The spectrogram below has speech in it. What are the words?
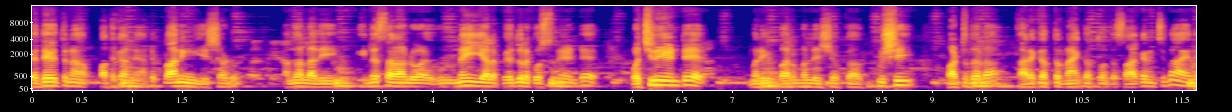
పెద్ద ఎత్తున పథకాన్ని అంటే ప్లానింగ్ చేశాడు. అందువల్ల అది ఇళ్ళ స్థలాలు ఉన్నాయి ఇవాళ పేదలకు వస్తున్నాయి అంటే వచ్చినాయి అంటే మరి బాలమల్లేష్ యొక్క కృషి పట్టుదల కార్యకర్తల నాయకత్వంతో సహకరించిన ఆయన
